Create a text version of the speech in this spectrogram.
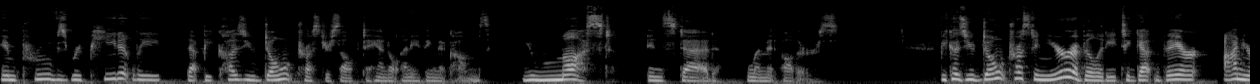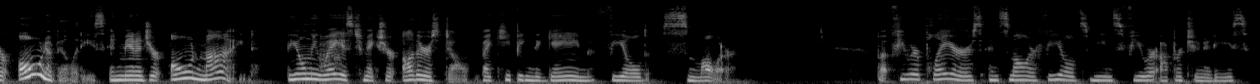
improves repeatedly that because you don't trust yourself to handle anything that comes, you must instead limit others. Because you don't trust in your ability to get there on your own abilities and manage your own mind. The only way is to make sure others don't by keeping the game field smaller. But fewer players and smaller fields means fewer opportunities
